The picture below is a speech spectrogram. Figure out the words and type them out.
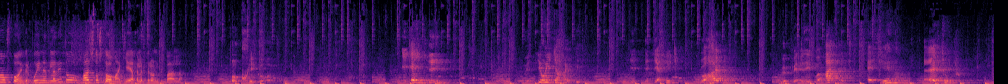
mouth pointer, που είναι δηλαδή το βάζει στο στόμα και απελευθερώνει την μπάλα. Ο Γρήγορ. Γιατί βάλει, με φέρει βάλει, έτσι ένα, έτσι, που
